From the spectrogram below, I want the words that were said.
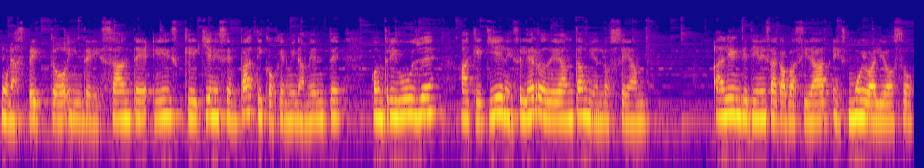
Un aspecto interesante es que quien es empático genuinamente contribuye a que quienes le rodean también lo sean. Alguien que tiene esa capacidad es muy valioso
